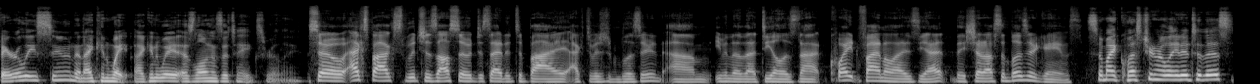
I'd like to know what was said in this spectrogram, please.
fairly soon, and I can wait. I can wait as long as it takes, really. So Xbox, which has also decided to buy Activision Blizzard, um, even though that deal is not quite finalized yet, they shut off some Blizzard games. So my question related to this,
